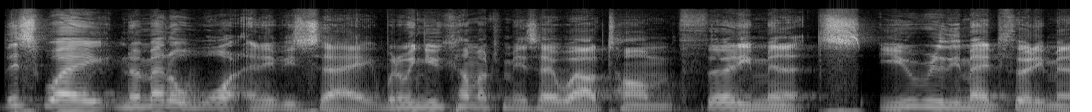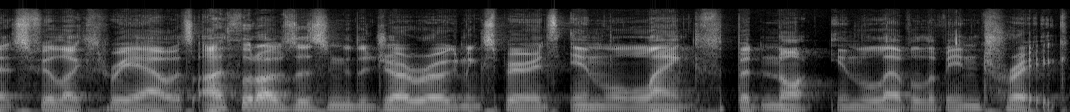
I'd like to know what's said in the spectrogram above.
This way, no matter what any of you say, when, when you come up to me and say, wow, Tom, 30 minutes, you really made 30 minutes feel like three hours. I thought I was listening to the Joe Rogan experience in length, but not in level of intrigue.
